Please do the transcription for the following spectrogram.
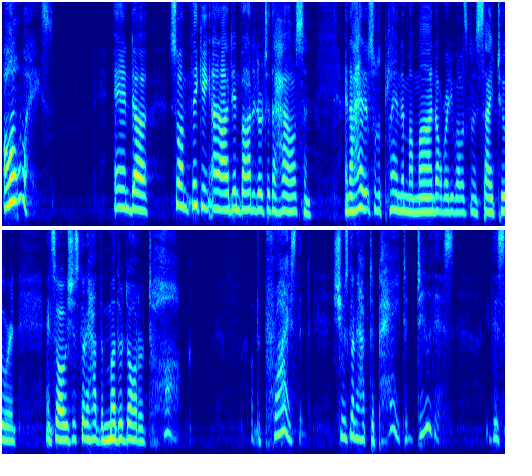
always. And uh, so I'm thinking, I'd invited her to the house, and and I had it sort of planned in my mind already what I was going to say to her. And, and so I was just going to have the mother daughter talk of the price that she was going to have to pay to do this, this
